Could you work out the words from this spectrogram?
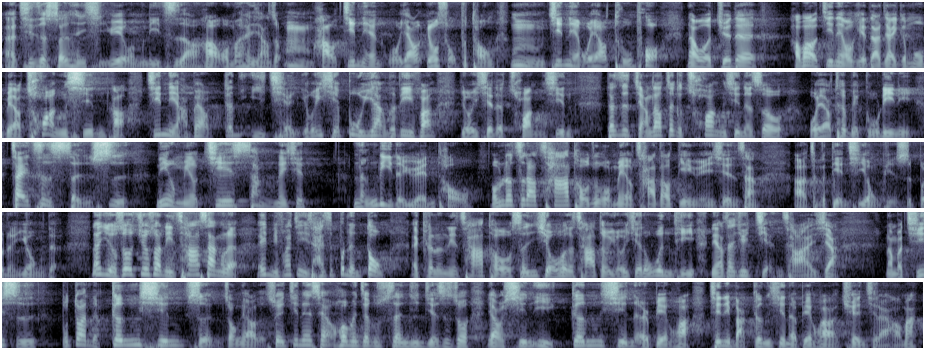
呃，其实神很喜悦我们立志哦，哈，我们很想说，嗯，好，今年我要有所不同，嗯，今年我要突破。那我觉得，好不好？今年我给大家一个目标，创新，哈，今年好不好？跟以前有一些不一样的地方，有一些的创新。但是讲到这个创新的时候，我要特别鼓励你，再次审视你有没有接上那些能力的源头。我们都知道，插头如果没有插到电源线上。啊，这个电器用品是不能用的。那有时候就算你插上了，哎，你发现你还是不能动，哎，可能你插头生锈或者插头有一些的问题，你要再去检查一下。那么其实不断的更新是很重要的。所以今天像后面这个圣经解释说，要心意更新而变化，请你把更新的变化圈起来好吗？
